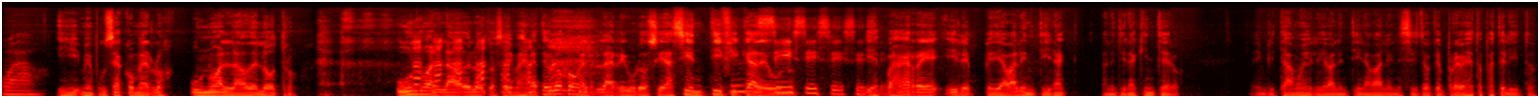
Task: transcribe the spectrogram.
Wow. Y me puse a comerlos uno al lado del otro. Uno al lado del otro. O sea, imagínate uno con la rigurosidad científica de uno. Sí, sí, sí, sí. Y después agarré y le pedí a Valentina, Valentina Quintero. La invitamos y le dije, Valentina, vale, necesito que pruebes estos pastelitos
